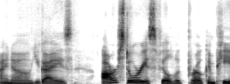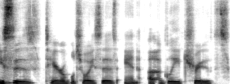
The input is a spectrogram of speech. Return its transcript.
I know. You guys, our story is filled with broken pieces, terrible choices, and ugly truths.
